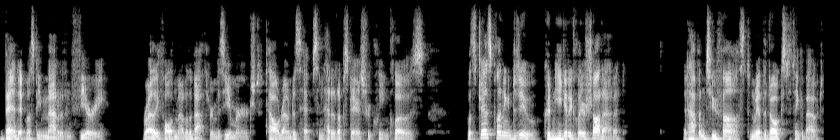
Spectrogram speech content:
Bandit must be madder than fury. Riley followed him out of the bathroom as he emerged, towel round his hips, and headed upstairs for clean clothes. What's Jazz planning to do? Couldn't he get a clear shot at it? It happened too fast, and we had the dogs to think about.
